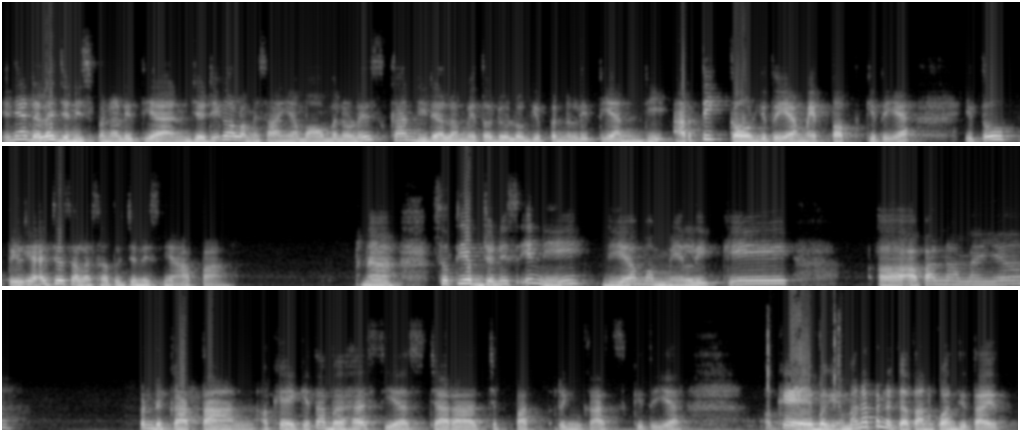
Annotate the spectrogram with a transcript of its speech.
Ini adalah jenis penelitian. Jadi kalau misalnya mau menuliskan di dalam metodologi penelitian di artikel gitu ya, metode gitu ya, itu pilih aja salah satu jenisnya apa. Nah, setiap jenis ini dia memiliki uh, apa namanya? pendekatan. Oke, kita bahas ya secara cepat ringkas gitu ya. Oke, bagaimana pendekatan kuantitatif?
